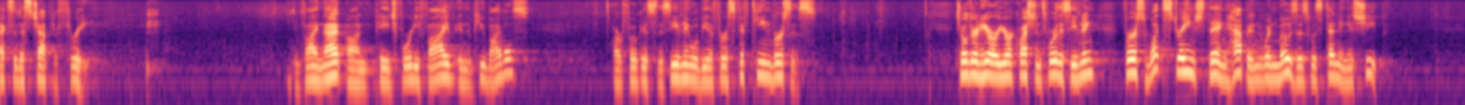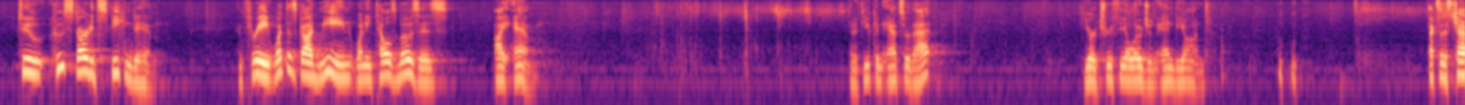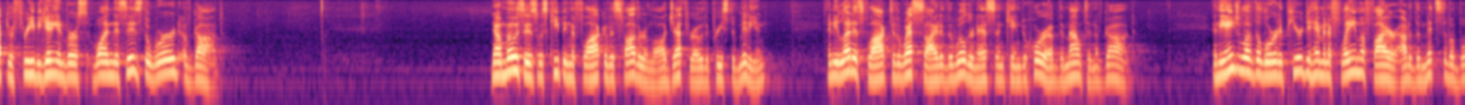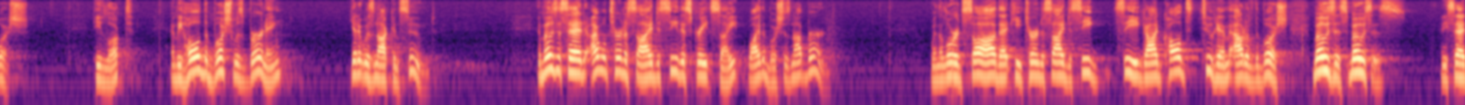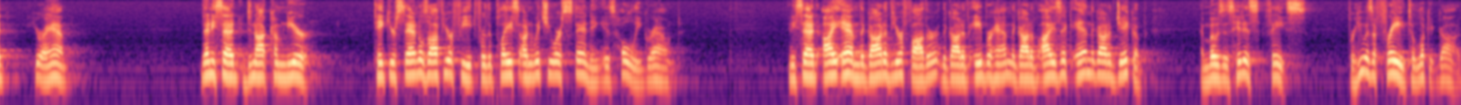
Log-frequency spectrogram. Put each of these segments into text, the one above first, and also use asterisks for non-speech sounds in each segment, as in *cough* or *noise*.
Exodus chapter 3. You can find that on page 45 in the Pew Bibles. Our focus this evening will be the first 15 verses. Children, here are your questions for this evening. First, what strange thing happened when Moses was tending his sheep? Two, who started speaking to him? And three, what does God mean when he tells Moses, I am? And if you can answer that, you're a true theologian and beyond. *laughs* Exodus chapter 3, beginning in verse 1 this is the word of God. Now Moses was keeping the flock of his father in law, Jethro, the priest of Midian, and he led his flock to the west side of the wilderness and came to Horeb, the mountain of God. And the angel of the Lord appeared to him in a flame of fire out of the midst of a bush. He looked, and behold, the bush was burning, yet it was not consumed. And Moses said, I will turn aside to see this great sight, why the bush is not burned. When the Lord saw that he turned aside to see, see, God called to him out of the bush, Moses, Moses. And he said, Here I am. Then he said, Do not come near. Take your sandals off your feet, for the place on which you are standing is holy ground. And he said, I am the God of your father, the God of Abraham, the God of Isaac, and the God of Jacob. And Moses hid his face for he was afraid to look at God.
